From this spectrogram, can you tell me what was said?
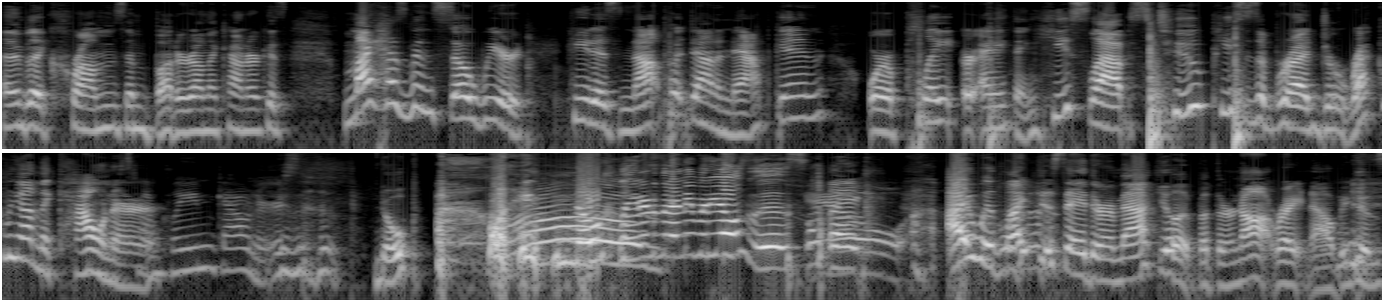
And there'd be like crumbs and butter on the counter because my husband's so weird. He does not put down a napkin or a plate or anything. He slaps two pieces of bread directly on the counter. Clean counters. Nope. like, no cleaner than anybody else's. Like, I would like to say they're immaculate, but they're not right now because,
